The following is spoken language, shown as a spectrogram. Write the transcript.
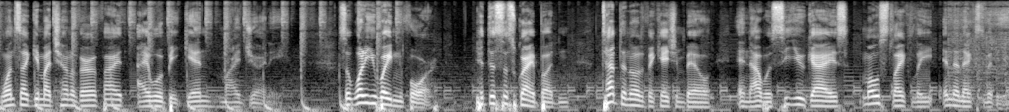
Once I get my channel verified, I will begin my journey. So what are you waiting for? Hit the subscribe button, tap the notification bell, and I will see you guys most likely in the next video.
